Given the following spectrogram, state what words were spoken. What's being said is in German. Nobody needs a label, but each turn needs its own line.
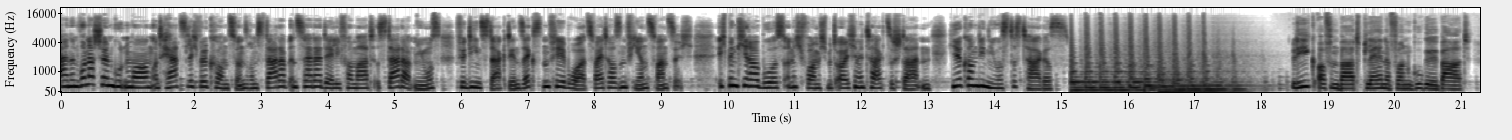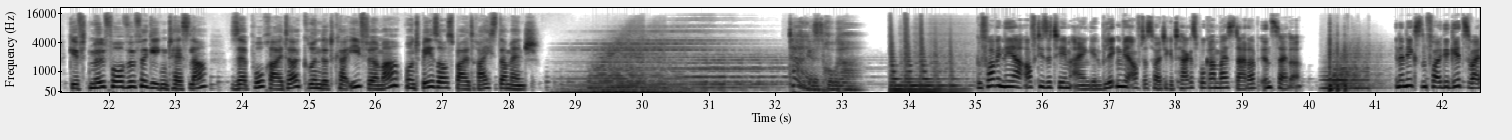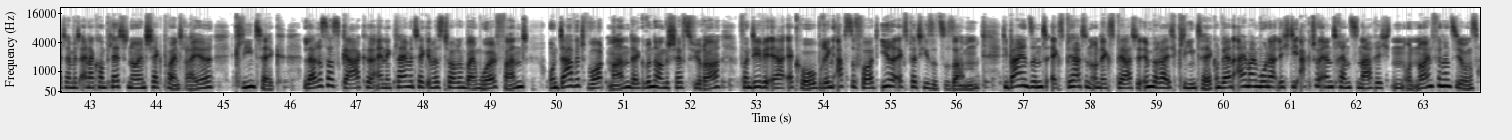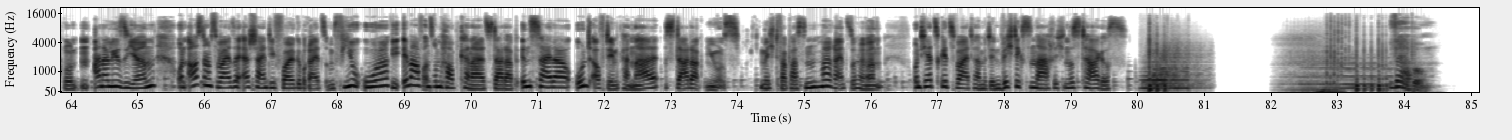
Einen wunderschönen guten Morgen und herzlich willkommen zu unserem Startup Insider Daily Format Startup News für Dienstag, den 6. Februar 2024. Ich bin Kira Burs und ich freue mich mit euch in den Tag zu starten. Hier kommen die News des Tages.
Leak offenbart Pläne von Google Bart, Giftmüllvorwürfe gegen Tesla, Sepp Hochreiter gründet KI-Firma und Bezos bald reichster Mensch.
Tagesprogramm.
Bevor wir näher auf diese Themen eingehen, blicken wir auf das heutige Tagesprogramm bei Startup Insider. In der nächsten Folge geht's weiter mit einer komplett neuen Checkpoint-Reihe Cleantech. Larissa Skarke, eine Climate-Tech-Investorin beim World Fund und David Wortmann, der Gründer und Geschäftsführer von DWR Echo, bringen ab sofort ihre Expertise zusammen. Die beiden sind Expertin und Experte im Bereich Cleantech und werden einmal monatlich die aktuellen Trends, Nachrichten und neuen Finanzierungsrunden analysieren. Und ausnahmsweise erscheint die Folge bereits um 4 Uhr, wie immer auf unserem Hauptkanal Startup Insider und auf dem Kanal Startup News. Nicht verpassen, mal reinzuhören. Und jetzt geht's weiter mit den wichtigsten Nachrichten des Tages.
Werbung.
